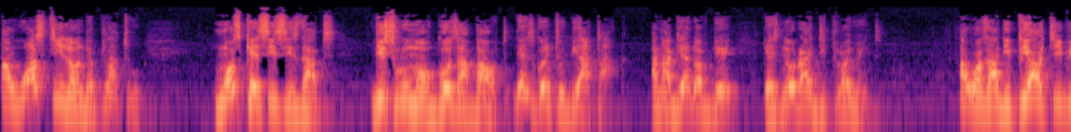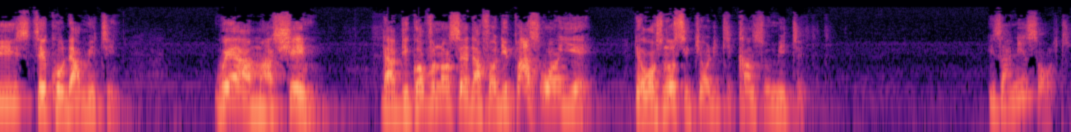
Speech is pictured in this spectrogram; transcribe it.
And what's still on the plateau? Most cases is that this rumor goes about, there's going to be attack. And at the end of the day, there's no right deployment. I was at the PRTB stakeholder meeting where I'm ashamed that the governor said that for the past one year, there was no security council meeting. It's an insult.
